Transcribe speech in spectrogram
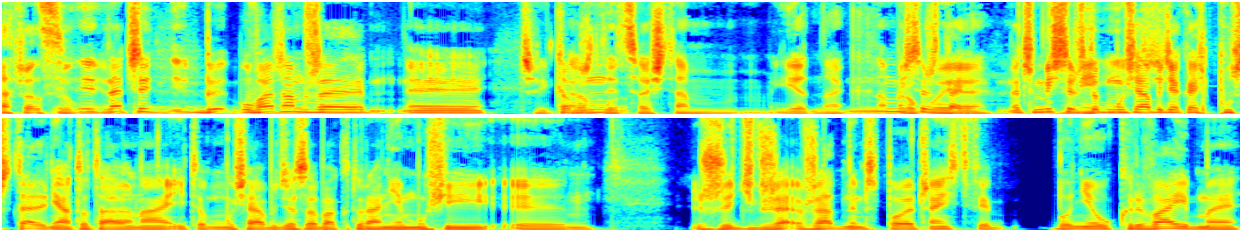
Rozumiem. Znaczy, by, uważam, że. Yy, Czyli to każdy bym- coś tam jednak no myślę, że tak. Znaczy, myślę, że to musiała być jakaś pustelnia totalna i to musiała być osoba, która nie musi ym, żyć w, ża- w żadnym społeczeństwie, bo nie ukrywajmy,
